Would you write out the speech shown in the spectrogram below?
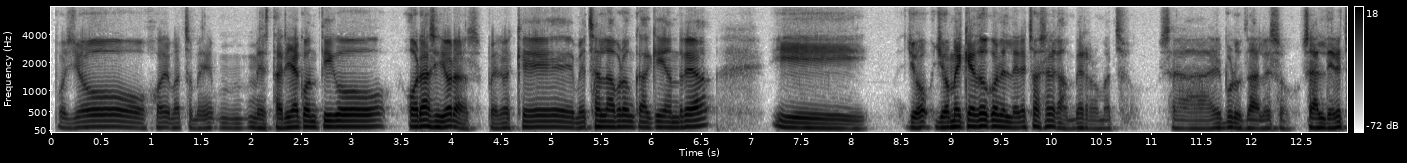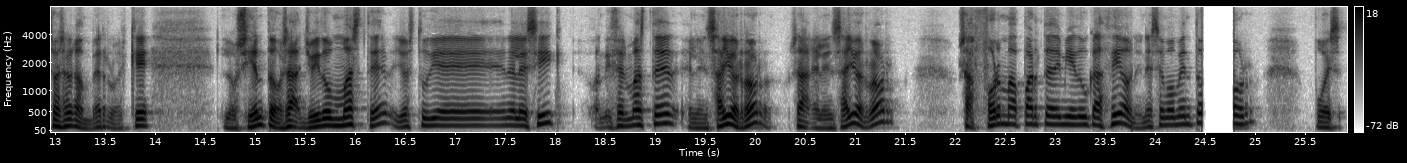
Pues yo, joder, macho, me, me estaría contigo horas y horas, pero es que me echan la bronca aquí, Andrea, y yo, yo me quedo con el derecho a ser gamberro, macho. O sea, es brutal eso. O sea, el derecho a ser gamberro. Es que, lo siento, o sea, yo he ido a un máster, yo estudié en el ESIC, cuando hice el máster, el ensayo-error. O sea, el ensayo-error. O sea, forma parte de mi educación en ese momento, pues,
